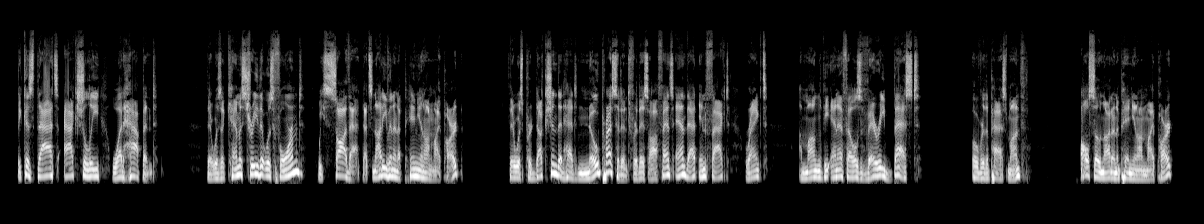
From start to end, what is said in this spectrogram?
Because that's actually what happened. There was a chemistry that was formed. We saw that. That's not even an opinion on my part. There was production that had no precedent for this offense and that, in fact, ranked among the NFL's very best over the past month. Also, not an opinion on my part.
